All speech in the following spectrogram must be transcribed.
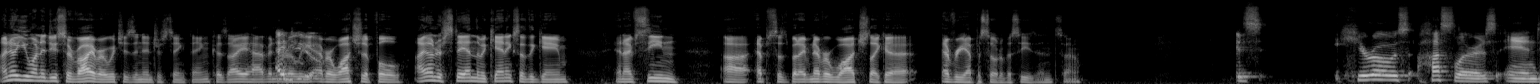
I know you want to do Survivor, which is an interesting thing because I haven't I really do. ever watched a full. I understand the mechanics of the game, and I've seen uh, episodes, but I've never watched like a every episode of a season. So it's heroes, hustlers, and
